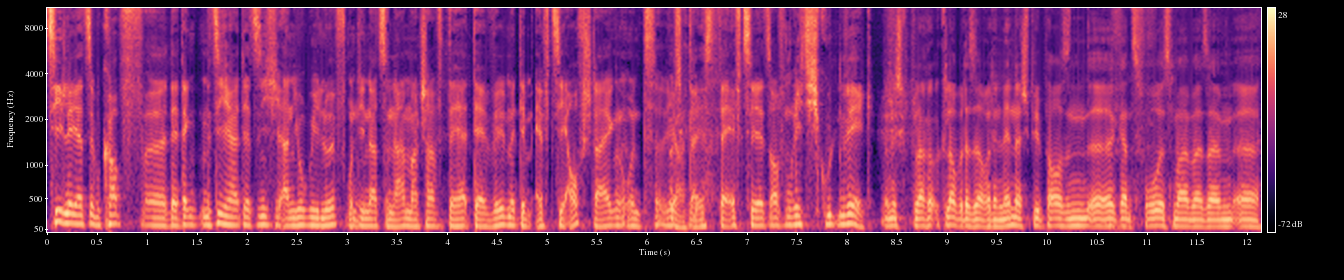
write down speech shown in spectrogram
Ziele jetzt im Kopf. Äh, der denkt mit Sicherheit jetzt nicht an Jogi Löw und die Nationalmannschaft. Der, der will mit dem FC aufsteigen und äh, ja, da ist der FC jetzt auf einem richtig guten Weg. Und ich glaube, dass er auch in den Länderspielpausen äh, ganz froh ist, mal bei seinem äh,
